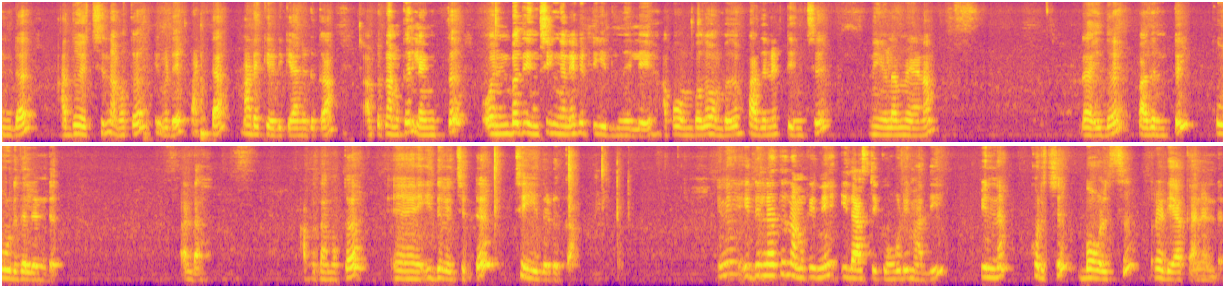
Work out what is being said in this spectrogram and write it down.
ഉണ്ട്. അത് വെച്ച് നമുക്ക് ഇവിടെ പട്ട മടക്കി അടിക്കാനെടുക്കാം അപ്പം നമുക്ക് ലെങ്ത്ത് ഒൻപത് ഇഞ്ച് ഇങ്ങനെ കിട്ടിയിരുന്നില്ലേ? അപ്പോൾ ഒമ്പതും ഒമ്പതും പതിനെട്ട് ഇഞ്ച് നീളം വേണം. അതായത് പതിനെട്ടിൽ കൂടുതലുണ്ട്. കണ്ട? അപ്പം നമുക്ക് ഇത് വെച്ചിട്ട് ചെയ്തെടുക്കാം. ഇനി ഇതിനകത്ത് നമുക്കിനി ഇലാസ്റ്റിക്കും കൂടി മതി. പിന്നെ കുറച്ച് ബോൾസ് റെഡിയാക്കാനുണ്ട്.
